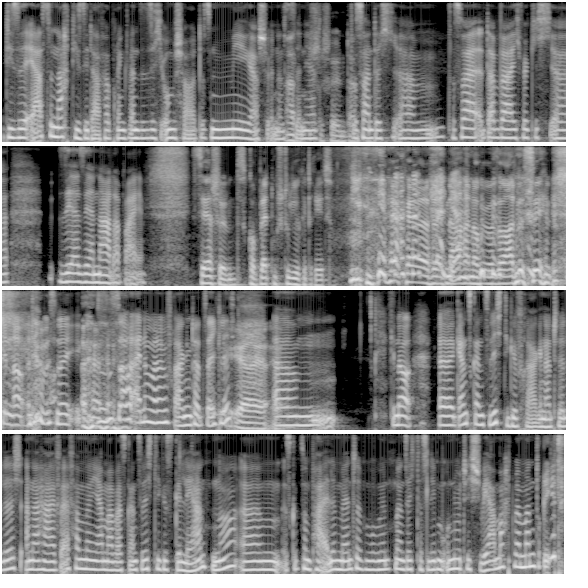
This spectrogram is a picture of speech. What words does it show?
diese erste Nacht, die sie da verbringt, wenn sie sich umschaut, das ist mega schön ah, inszeniert. Ah, schön, das fand ich, ähm, das war, da war ich wirklich äh, sehr, sehr nah dabei. Sehr schön. Das ist komplett im Studio gedreht. Können wir vielleicht nachher ja. noch über so anderes sehen. Genau, da müssen wir, das ist auch eine meiner Fragen tatsächlich. Ja, ja, ja. Ähm, Genau, äh, ganz, ganz wichtige Frage natürlich. An der HFF haben wir ja mal was ganz Wichtiges gelernt. Ne? Ähm, es gibt so ein paar Elemente, womit man sich das Leben unnötig schwer macht, wenn man dreht.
